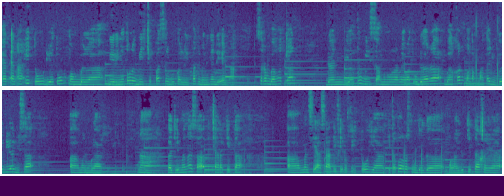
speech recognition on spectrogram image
RNA itu dia tuh membelah dirinya tuh lebih cepat seribu kali lipat dibandingkan DNA serem banget kan? Dan dia tuh bisa menular lewat udara bahkan kontak mata juga dia bisa uh, menular. Nah bagaimana cara kita uh, mensiasati virus itu? Ya kita tuh harus menjaga pola hidup kita kayak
